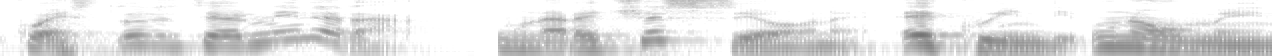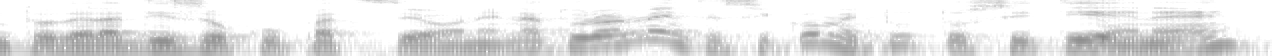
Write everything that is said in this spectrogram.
questo determinerà una recessione e quindi un aumento della disoccupazione. Naturalmente, siccome tutto si tiene,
